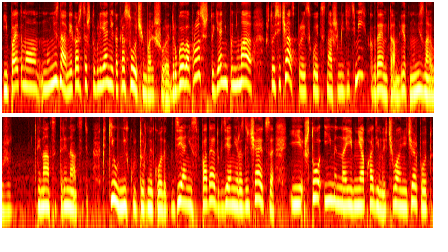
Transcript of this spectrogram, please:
И поэтому, ну, не знаю, мне кажется, что влияние как раз очень большое. Другой вопрос, что я не понимаю, что сейчас происходит с нашими детьми, когда им там лет, ну, не знаю, уже 12-13. Какие у них культурные коды, где они совпадают, где они различаются, и что именно им необходимо, из чего они черпают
